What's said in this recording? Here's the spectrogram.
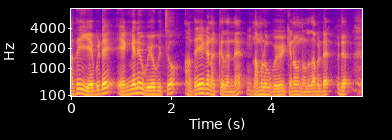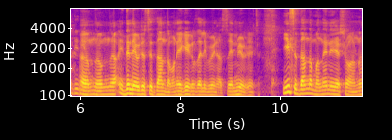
അത് എവിടെ എങ്ങനെ ഉപയോഗിച്ചോ അതേ കണക്ക് തന്നെ നമ്മൾ ഉപയോഗിക്കണമെന്നുള്ളത് അവരുടെ ഒരു ഇതിന്റെ ഒരു സിദ്ധാന്തമാണ്. ഏകീകൃത ലിപിവിനാസ് എൻ വി ഉപയോഗിച്ച് ഈ സിദ്ധാന്തം വന്നതിന് ശേഷമാണ്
